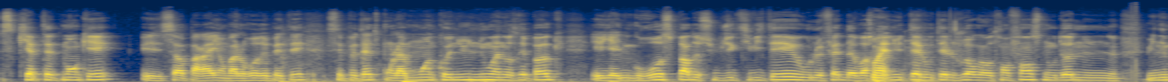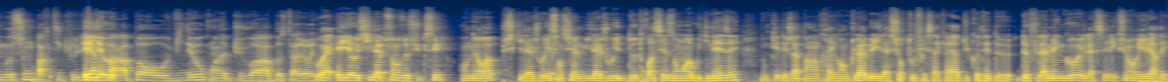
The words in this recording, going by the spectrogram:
Ce qui a peut-être manqué, et ça pareil, on va le répéter, c'est peut-être qu'on l'a moins connu nous à notre époque et il y a une grosse part de subjectivité où le fait d'avoir connu tel ou tel joueur dans notre enfance nous donne une, émotion particulière par rapport aux vidéos qu'on a pu voir a posteriori. Ouais, et il y a aussi l'absence de succès en Europe puisqu'il a joué essentiellement, il a joué 2-3 saisons à Udinese, donc qui est déjà pas un très grand club et il a surtout fait sa carrière du côté de, Flamengo et de la sélection au Riverde.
